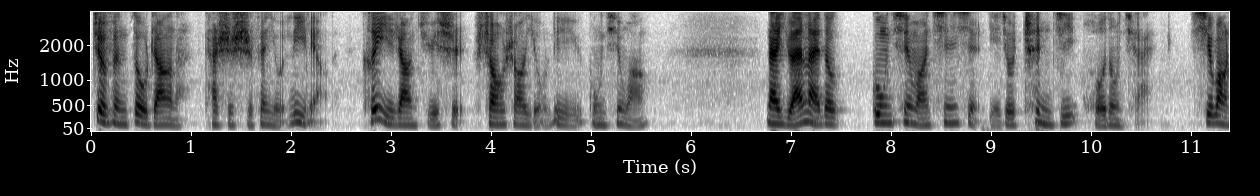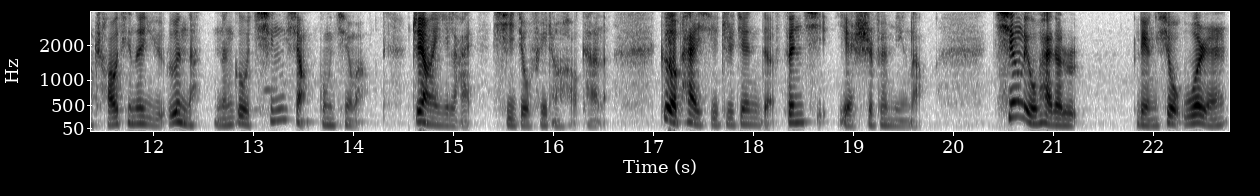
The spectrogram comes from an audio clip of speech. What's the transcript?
这份奏章呢，它是十分有力量的，可以让局势稍稍有利于恭亲王。那原来的恭亲王亲信也就趁机活动起来，希望朝廷的舆论呢能够倾向恭亲王。这样一来，戏就非常好看了，各派系之间的分歧也十分明朗。清流派的领袖倭人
